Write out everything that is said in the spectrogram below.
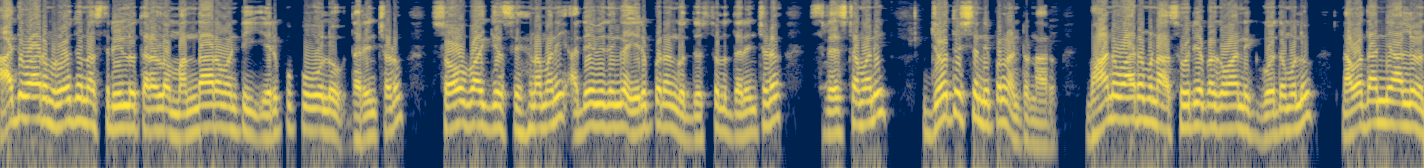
ఆదివారం రోజున స్త్రీలు తలలో మందారం వంటి ఎరుపు పువ్వులు ధరించడం సౌభాగ్య చిహ్నమని అదేవిధంగా ఎరుపు రంగు దుస్తులు ధరించడం శ్రేష్టమని జ్యోతిష్య నిపుణులు అంటున్నారు. భానువారం నా సూర్య భగవానికి గోధుమలు నవధాన్యాలను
